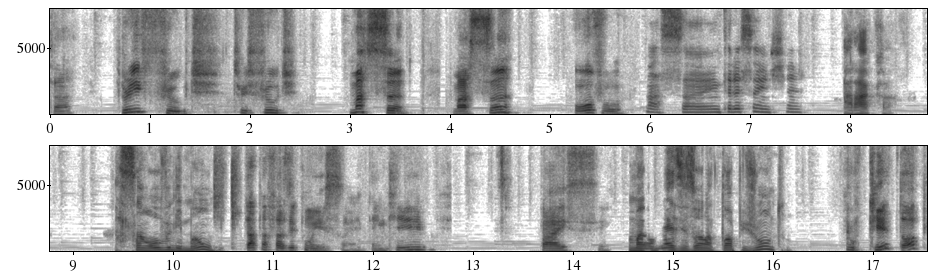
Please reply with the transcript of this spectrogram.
tá? Tree fruit. Tree fruit. Maçã. Maçã, ovo. Maçã é interessante, né? Caraca. Maçã, ovo e limão? O que, que dá para fazer com isso? né? Tem que. Spice. Maionese zona top junto? O que? Top?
